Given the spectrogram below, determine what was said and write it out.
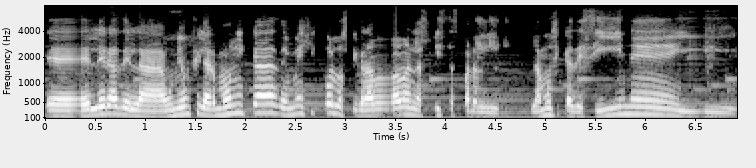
eh, él era de la Unión Filarmónica de México, los que grababan las pistas para la música de cine y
